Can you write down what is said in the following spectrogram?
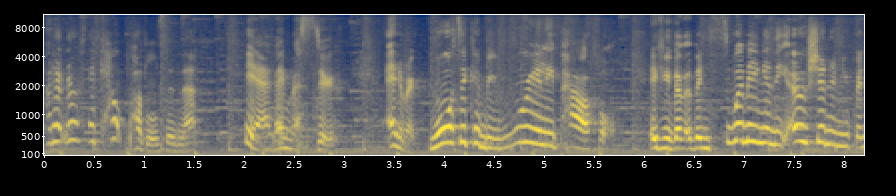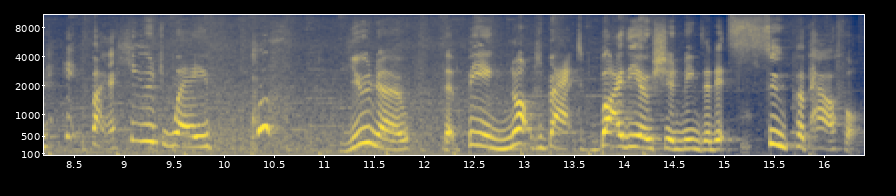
I don't know if they count puddles in that. Yeah, they must do. Anyway, water can be really powerful. If you've ever been swimming in the ocean and you've been hit by a huge wave, poof, you know that being knocked back by the ocean means that it's super powerful.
